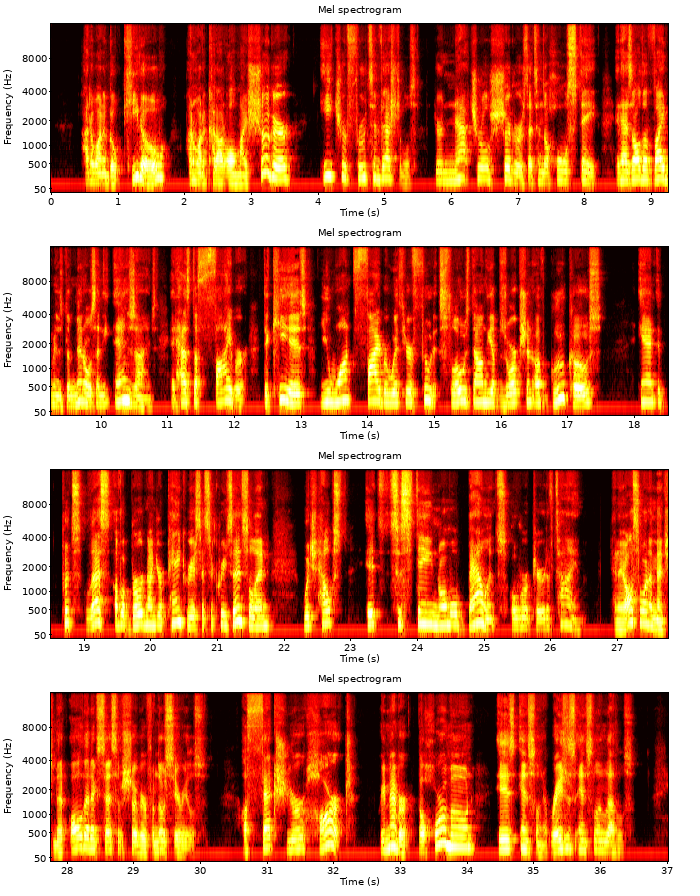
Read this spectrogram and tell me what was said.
I don't want to go keto. I don't want to cut out all my sugar. Eat your fruits and vegetables, your natural sugars that's in the whole state. It has all the vitamins, the minerals, and the enzymes. It has the fiber. The key is you want fiber with your food. It slows down the absorption of glucose and it puts less of a burden on your pancreas that secretes insulin, which helps it sustain normal balance over a period of time. And I also want to mention that all that excessive sugar from those cereals affects your heart. Remember, the hormone is insulin, it raises insulin levels.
